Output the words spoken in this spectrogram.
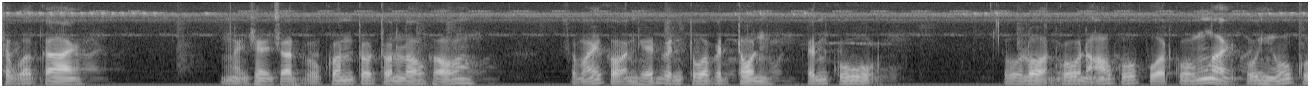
สัว่ากาย ไม่ใช่สัตว์บุคคลตัวตนเราเขา สมัยก่อนเห็นเป็นตัวเป็นตน เป็นกูกูร้อนกูหนาวกูปวดกูเมื่อยกูหิวกู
